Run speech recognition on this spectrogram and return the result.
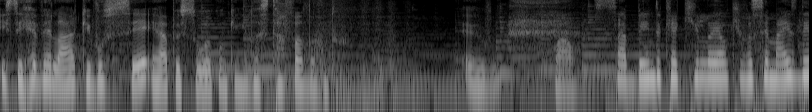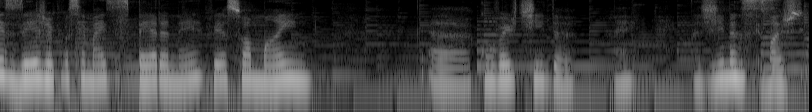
e se revelar que você é a pessoa com quem ela está falando. Eu, uau. Sabendo que aquilo é o que você mais deseja, o que você mais espera, né? Ver a sua mãe uh, convertida, né? Imagina, Imagina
